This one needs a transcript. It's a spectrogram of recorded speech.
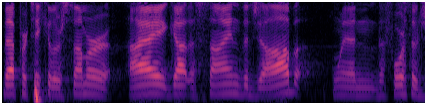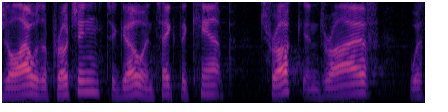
that particular summer, I got assigned the job when the 4th of July was approaching to go and take the camp truck and drive with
